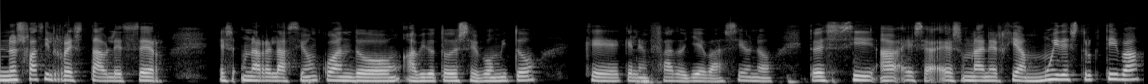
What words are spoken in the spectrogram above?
no es fácil restablecer es una relación cuando ha habido todo ese vómito que, que el enfado lleva, ¿sí o no? Entonces, sí, ah, es, es una energía muy destructiva,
